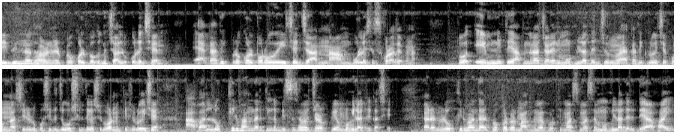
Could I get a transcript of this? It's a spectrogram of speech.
বিভিন্ন ধরনের প্রকল্প কিন্তু চালু করেছেন। একাধিক প্রকল্প রয়েছে যার নাম বলে শেষ করা যাবে না। তো এমনিতে আপনারা জানেন মহিলাদের জন্য একাধিক রয়েছে, কন্যাশ্রী, রূপশ্রী, যুবশ্রী থেকে শুরু, অনেক কিছু রয়েছে। আবার লক্ষ্মীর ভান্ডার কিন্তু বিশেষভাবে জনপ্রিয় মহিলাদের কাছে। কারণ লক্ষ্মীর ভান্ডার প্রকল্পের মাধ্যমে প্রতি মাসে মাসে মহিলাদের দেওয়া হয়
